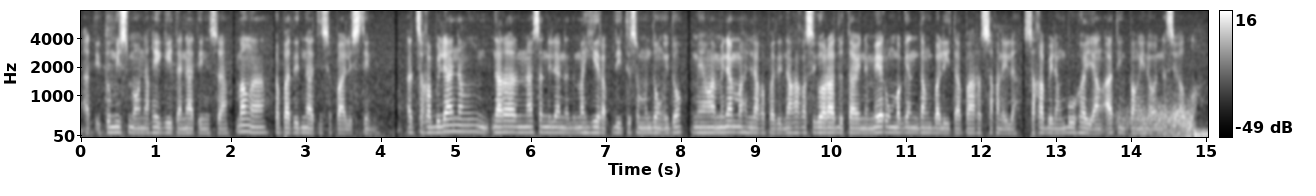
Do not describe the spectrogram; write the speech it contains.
At ito mismo ang nakikita natin sa mga kapatid natin sa Palestine. At sa kabila ng naranasan nila na mahirap dito sa mundong ito, may mga minamahal na kapatid, nakakasigurado tayo na mayroong magandang balita para sa kanila. Sa kabilang buhay ang ating Panginoon na si Allah.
